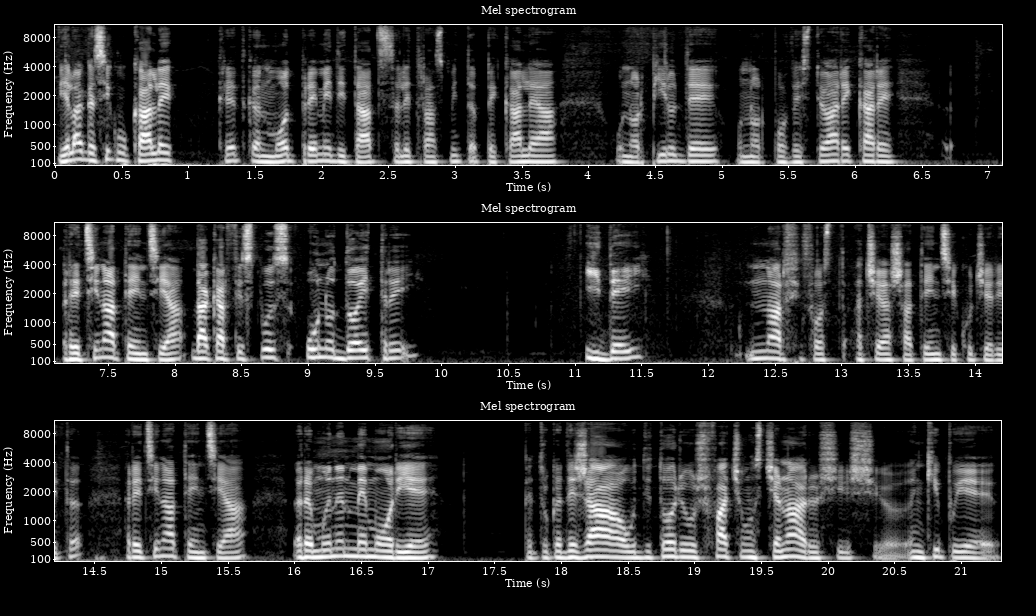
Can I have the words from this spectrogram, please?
el a găsit cu cale, cred că în mod premeditat, să le transmită pe calea unor pilde, unor povestioare care rețin atenția. Dacă ar fi spus 1, 2, 3 idei, nu ar fi fost aceeași atenție cucerită. Rețin atenția, rămân în memorie, pentru că deja auditoriul își face un scenariu și își închipuie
